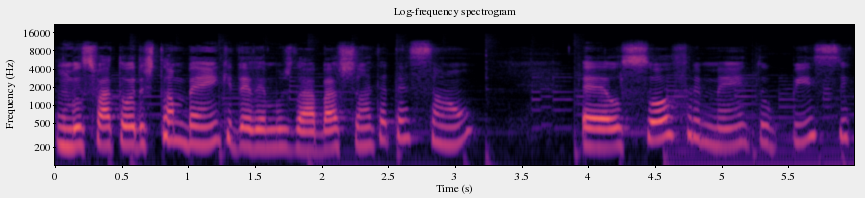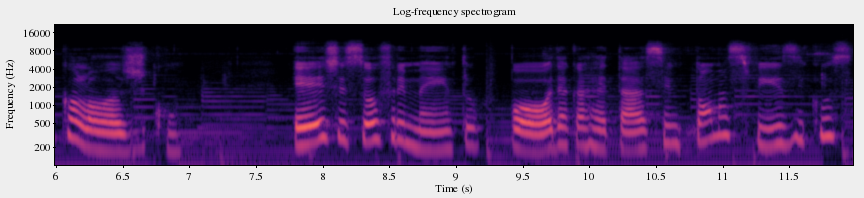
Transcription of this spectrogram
um dos fatores também que devemos dar bastante atenção é o sofrimento psicológico. Este sofrimento pode acarretar sintomas físicos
